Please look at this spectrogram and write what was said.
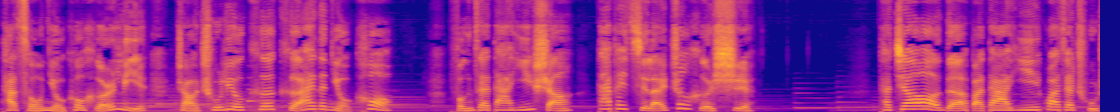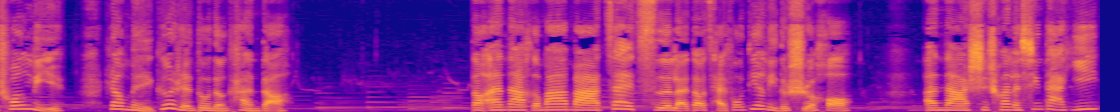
他从纽扣盒里找出六颗可爱的纽扣。缝在大衣上，搭配起来正合适。他骄傲地把大衣挂在橱窗里，让每个人都能看到。当安娜和妈妈再次来到裁缝店里的时候，安娜试穿了新大衣。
